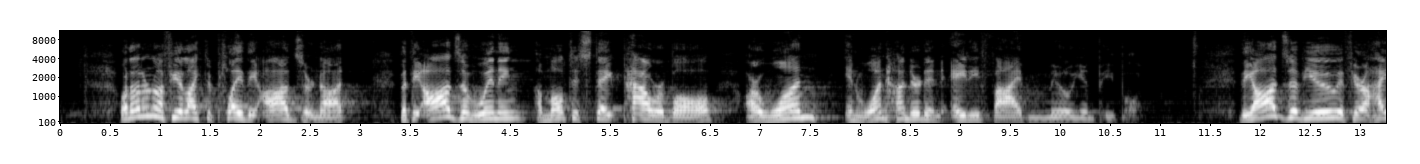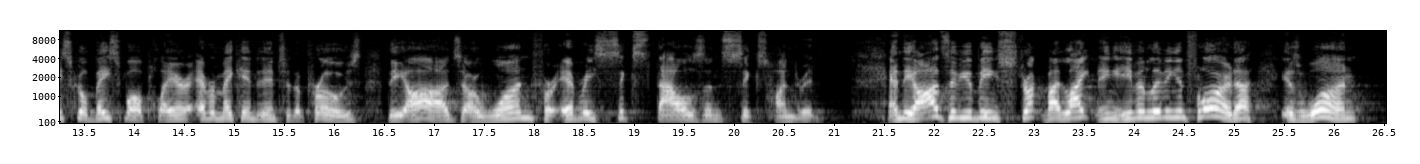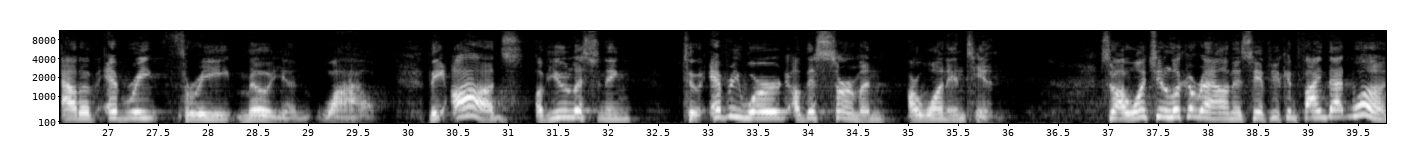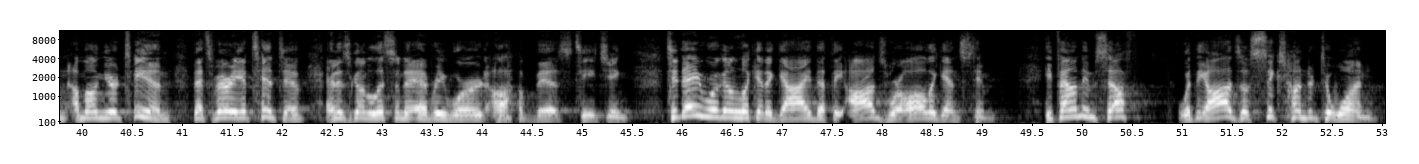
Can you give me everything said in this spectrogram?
Well, I don't know if you like to play the odds or not, but the odds of winning a multi state Powerball are 1 in 185 million people. The odds of you, if you're a high school baseball player, ever making it into the pros, the odds are 1 for every 6,600. And the odds of you being struck by lightning, even living in Florida, is 1 out of every three million. Wow. The odds of you listening to every word of this sermon are one in 10. So I want you to look around and see if you can find that one among your 10 that's very attentive and is going to listen to every word of this teaching. Today we're going to look at a guy that the odds were all against him. He found himself with the odds of 600 to 1.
